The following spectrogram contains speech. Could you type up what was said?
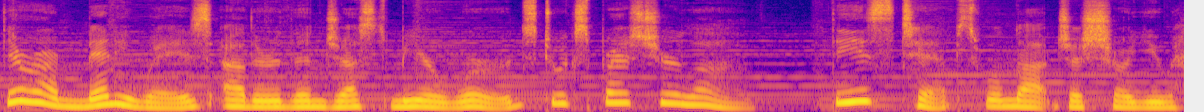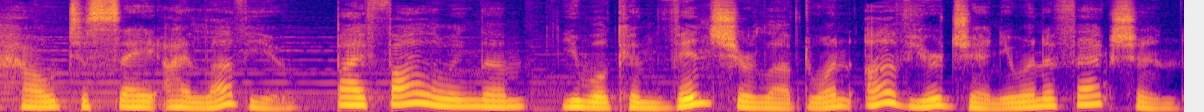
There are many ways other than just mere words to express your love. These tips will not just show you how to say I love you. By following them, you will convince your loved one of your genuine affection.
